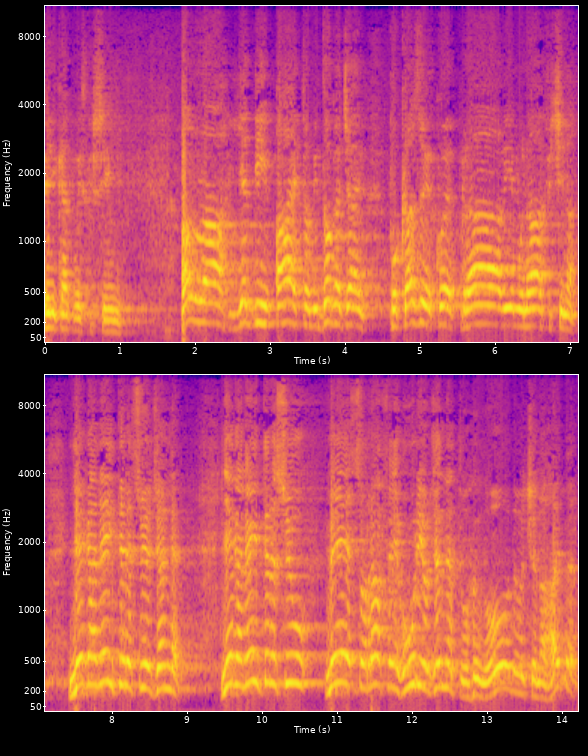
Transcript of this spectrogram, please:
Vidi kakvo iskušenje. Allah jednim ajetom i događajem pokazuje ko je pravi munafičina. Njega ne interesuje džennet. Njega ne interesuju meso, rafe i huri u džennetu. Ode će na hajber.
